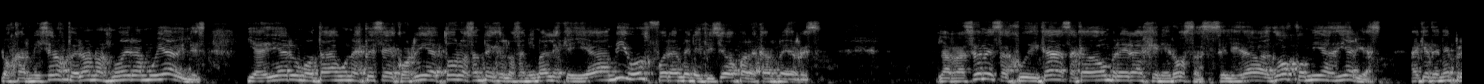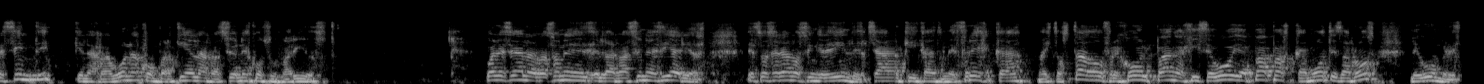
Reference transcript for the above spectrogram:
Los carniceros peruanos no eran muy hábiles, y a diario montaban una especie de corrida todos los antes que los animales que llegaban vivos fueran beneficiados para carne de res. Las raciones adjudicadas a cada hombre eran generosas, se les daba dos comidas diarias. Hay que tener presente que las rabonas compartían las raciones con sus maridos. ¿Cuáles eran las, razones, las raciones diarias? Estos eran los ingredientes, charqui, carne fresca, maíz tostado, frijol, pan, ají, cebolla, papas, camotes, arroz, legumbres.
